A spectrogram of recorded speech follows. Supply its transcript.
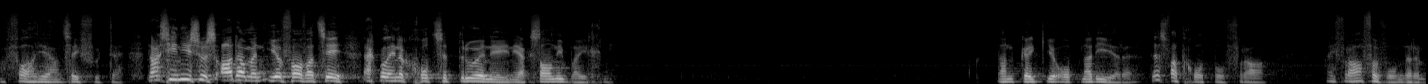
dan val jy aan sy voete. Dan is jy nie soos Adam en Eva wat sê ek wil eintlik God se troon hê nie, ek sal nie buig nie. dan kyk jy op na die Here. Dis wat God wil vra. Hy vra verwondering.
